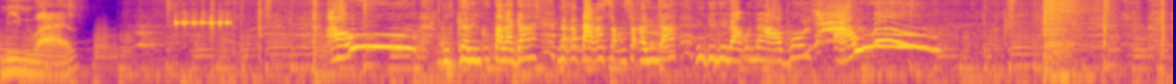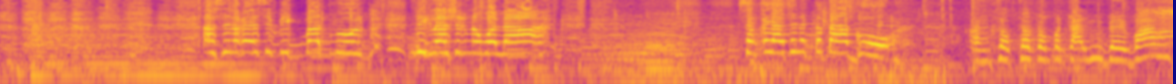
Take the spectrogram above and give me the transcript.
Meanwhile, Aw! Ang galing ko talaga! Nakatakas ako sa kanila! Hindi nila ako nahabol! Aw! Asa na kaya si Big Bad Wolf? Bigla siyang nawala! Saan kaya siya nagtatago? Ang sok-sok ng pagkain ni Bebang!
